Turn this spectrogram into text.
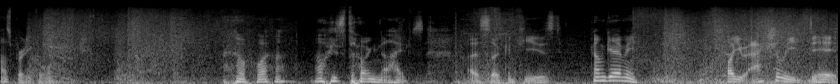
That's pretty cool. what? Oh, he's throwing knives. I was so confused. Come get me. Oh, you actually did.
